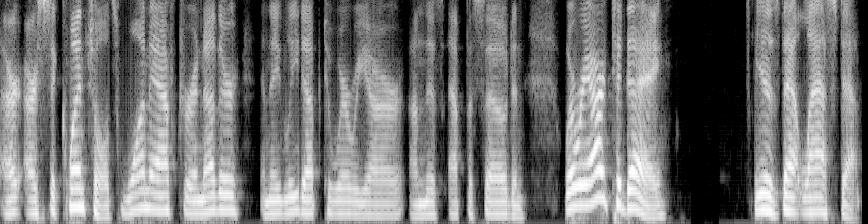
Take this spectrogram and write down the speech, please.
are, are, sequential. It's one after another, and they lead up to where we are on this episode. And where we are today is that last step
